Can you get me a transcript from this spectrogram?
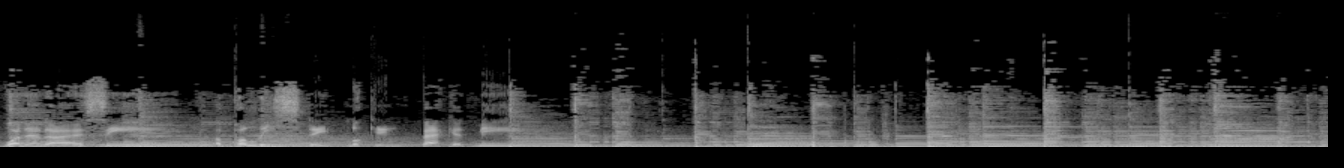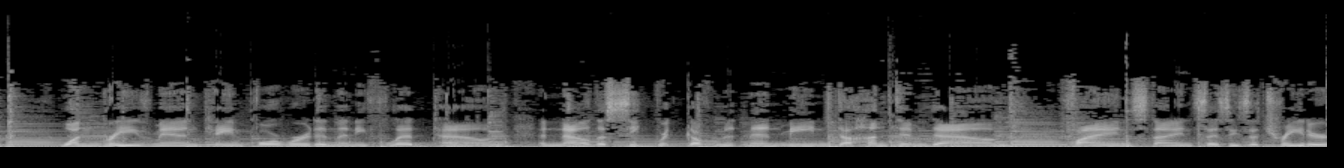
What did I see? A police state looking back at me. One brave man came forward and then he fled town. And now the secret government men mean to hunt him down. Feinstein says he's a traitor.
